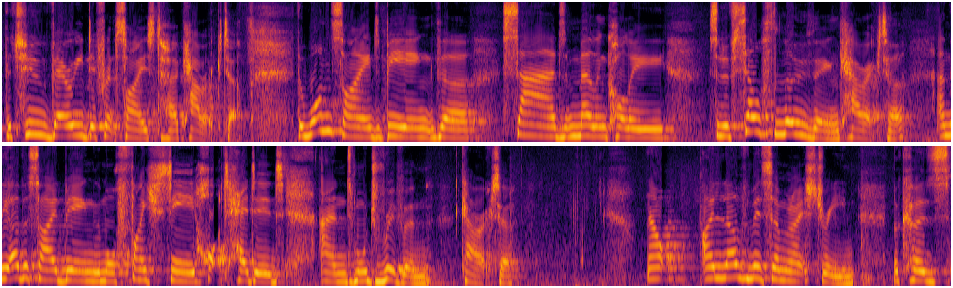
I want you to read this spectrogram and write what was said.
the two very different sides to her character. The one side being the sad, melancholy, sort of self-loathing character, and the other side being the more feisty, hot-headed, and more driven character. Now, I love Midsummer Night's Dream because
